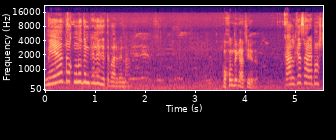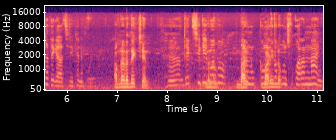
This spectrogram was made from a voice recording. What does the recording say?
মেয়ে তো কোনোদিন ফেলে যেতে পারবে না। কখন থেকে আছে এরা? কালকে সাড়ে পাঁচটা থেকে আছে এখানে পড়ে। আপনারা দেখছেন? হ্যাঁ দেখছি কি মানে করব? কোনো বাড়ির লোক- কিছু করার নাই।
